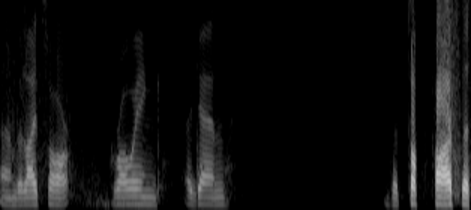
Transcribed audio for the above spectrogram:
And the lights are growing again. The top part that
